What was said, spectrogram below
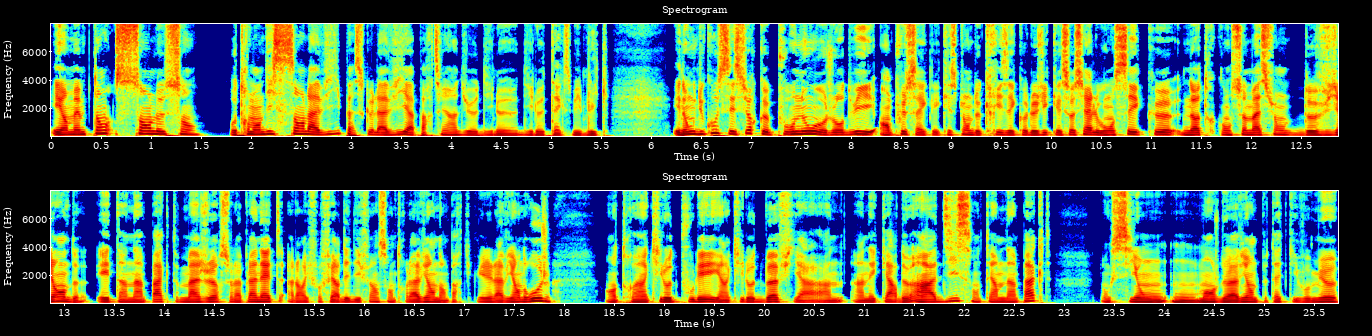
et en même temps sans le sang. Autrement dit, sans la vie, parce que la vie appartient à Dieu, dit le, dit le texte biblique. Et donc du coup, c'est sûr que pour nous aujourd'hui, en plus avec les questions de crise écologique et sociale, où on sait que notre consommation de viande est un impact majeur sur la planète, alors il faut faire des différences entre la viande, en particulier la viande rouge. Entre un kilo de poulet et un kilo de bœuf, il y a un, écart de 1 à 10 en termes d'impact. Donc si on, on mange de la viande, peut-être qu'il vaut mieux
